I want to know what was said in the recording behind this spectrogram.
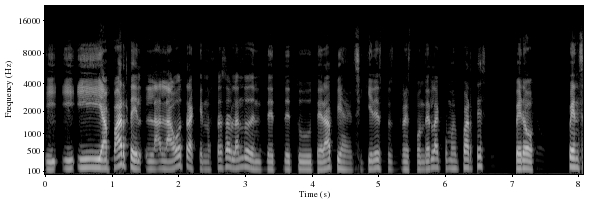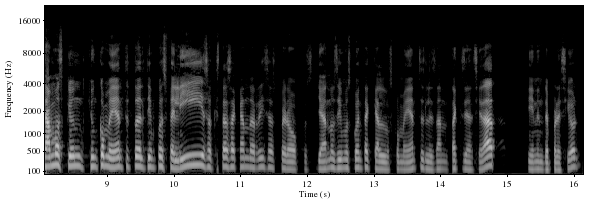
Y, y, y aparte, la, la otra que nos estás hablando de, de- tu terapia, si quieres, pues, responderla como en partes, pero pensamos que un, que un comediante todo el tiempo es feliz o que está sacando risas, pero pues ya nos dimos cuenta que a los comediantes les dan ataques de ansiedad, tienen depresión.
